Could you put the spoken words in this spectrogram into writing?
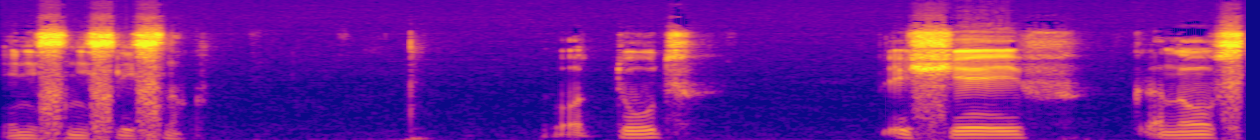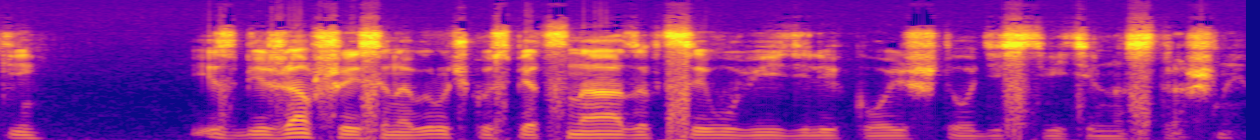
и не снесли с ног. Вот тут Плещеев, Крановский и сбежавшиеся на выручку спецназовцы увидели кое-что действительно страшное.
